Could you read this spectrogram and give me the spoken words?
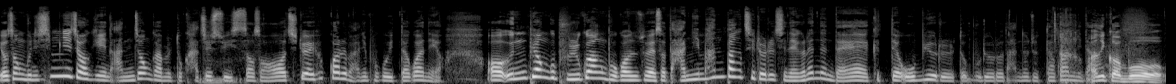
여성분이 심리적인 안정감을 또 가질 수 있어서 치료에 효과를 많이 보고 있다고 하네요. 어 은평구 불광보건소에서 난임 한방 치료를 진행을 했는데 그때 오뷰를 또 무료로 나눠줬다고 합니다. 그러니까 뭐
